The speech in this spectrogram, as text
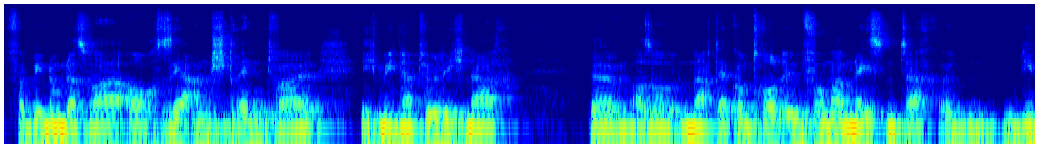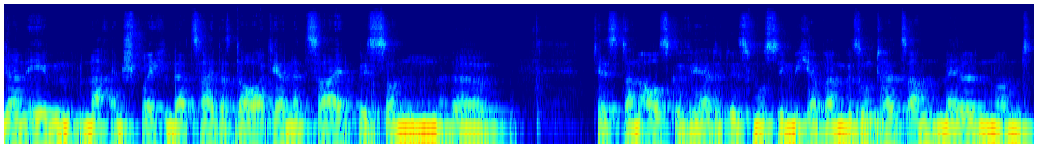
Verbindung. Das war auch sehr anstrengend, weil ich mich natürlich nach, ähm, also nach der Kontrollimpfung am nächsten Tag, äh, die dann eben nach entsprechender Zeit, das dauert ja eine Zeit, bis so ein äh, Test dann ausgewertet ist, musste ich mich ja beim Gesundheitsamt melden und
